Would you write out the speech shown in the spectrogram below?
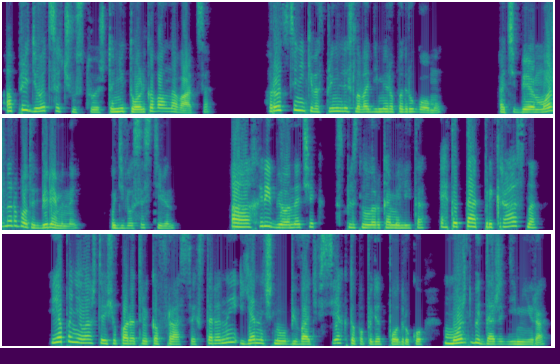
А придется, чувствую, что не только волноваться». Родственники восприняли слова Демира по-другому. «А тебе можно работать беременной?» – удивился Стивен. «Ах, ребеночек!» – всплеснула руками Лита. «Это так прекрасно!» Я поняла, что еще пара-тройка фраз с их стороны, и я начну убивать всех, кто попадет под руку, может быть, даже Демира.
